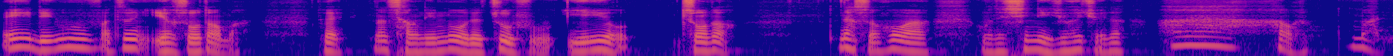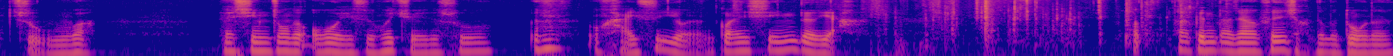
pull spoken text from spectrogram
诶，礼物反正也要收到嘛。那常联络的祝福也有收到。那时候啊，我的心里就会觉得啊，好满足啊，在心中的 OS 会觉得说，嗯，我还是有人关心的呀。那跟大家分享那么多呢，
